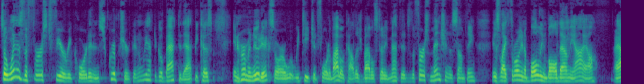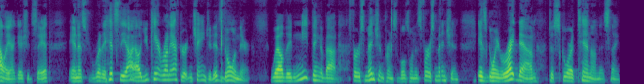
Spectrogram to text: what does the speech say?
So, when is the first fear recorded in Scripture? And we have to go back to that because in hermeneutics, or what we teach at Florida Bible College, Bible study methods, the first mention of something is like throwing a bowling ball down the aisle, alley, I guess you'd say it. And it's when it hits the aisle, you can't run after it and change it. It's going there. Well, the neat thing about first mention principles, when it's first mentioned, it's going right down to score a 10 on this thing.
